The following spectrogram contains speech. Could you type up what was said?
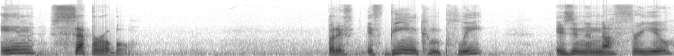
Inseparable. But if, if being complete isn't enough for you,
